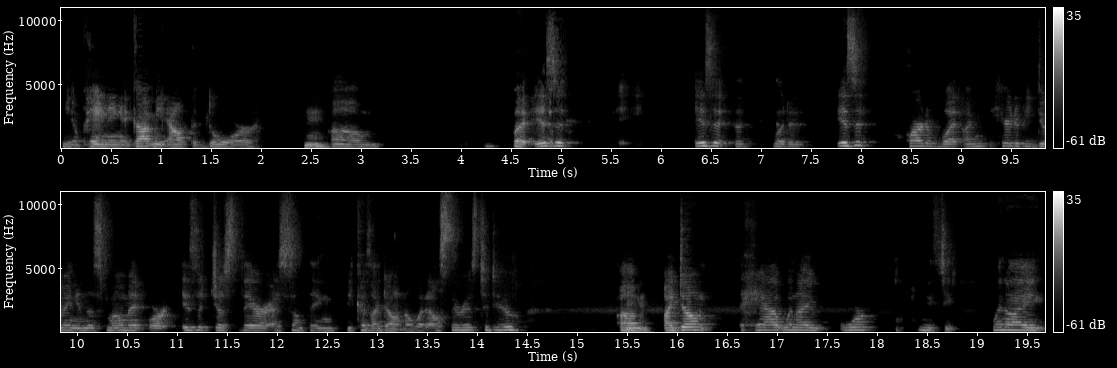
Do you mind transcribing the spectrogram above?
you know painting it got me out the door Hmm. um, but is it is it the what it is it part of what i'm here to be doing in this moment or is it just there as something because i don't know what else there is to do? Um, i don't have when i work let me see when i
